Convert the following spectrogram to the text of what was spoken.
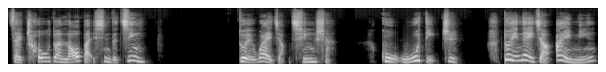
再抽断老百姓的筋。对外讲亲善，故无抵制；对内讲爱民，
